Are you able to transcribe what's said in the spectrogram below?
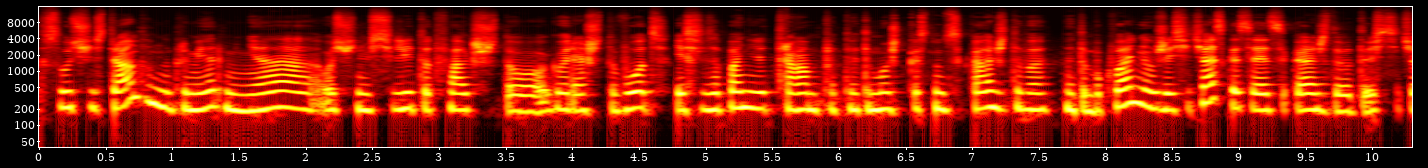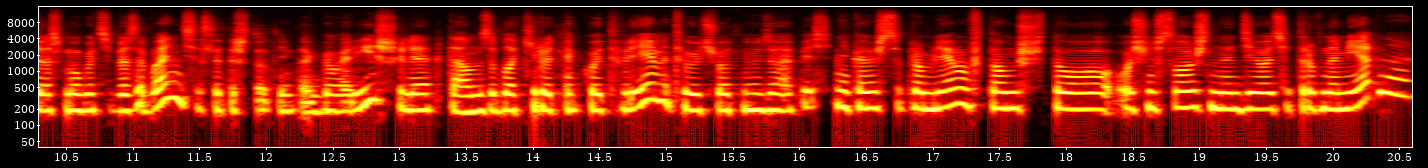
в случае с Трампом, например, меня очень веселит тот факт, что говорят, что вот, если запанили Трампа, то это может коснуться каждого. Это буквально уже сейчас касается каждого. То есть сейчас могут тебя забанить, если ты что-то не так говоришь, или там заблокировать на какое-то время твою учетную запись. Мне кажется, проблема в том, что очень сложно делать это равномерно,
